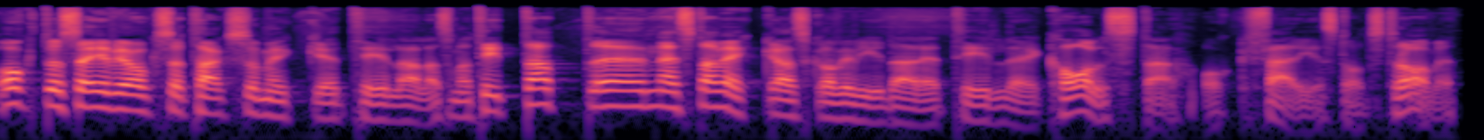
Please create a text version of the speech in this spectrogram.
Och då säger vi också tack så mycket till alla som har tittat. Eh, nästa vecka ska vi vidare till Karlstad och Färjestadstravet.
